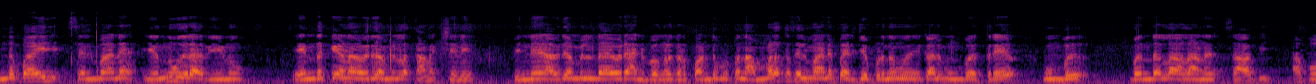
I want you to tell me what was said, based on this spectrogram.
ഉണ്ടപ്പായി സൽമാനെ എന്നു മുതൽ അറിയണു. എന്തൊക്കെയാണ് അവർ തമ്മിലുള്ള കണക്ഷന് പിന്നെ അവർ തമ്മിലുണ്ടായ ഓരോ അനുഭവങ്ങളൊക്കെ. പണ്ട് ഇപ്പൊ നമ്മളൊക്കെ സൽമാനെ പരിചയപ്പെടുന്നതിനേക്കാളും മുമ്പ് എത്രയോ മുമ്പ് ബന്ധമുള്ള ആളാണ് സാബി. അപ്പോ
